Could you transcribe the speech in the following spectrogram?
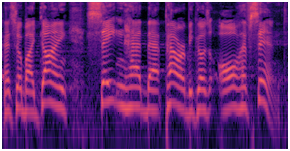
And so by dying, Satan had that power because all have sinned.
